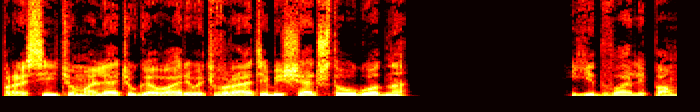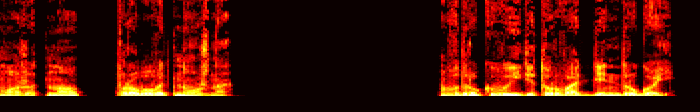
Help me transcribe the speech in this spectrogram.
Просить, умолять, уговаривать, врать, обещать что угодно. Едва ли поможет, но пробовать нужно. Вдруг выйдет урвать день-другой.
